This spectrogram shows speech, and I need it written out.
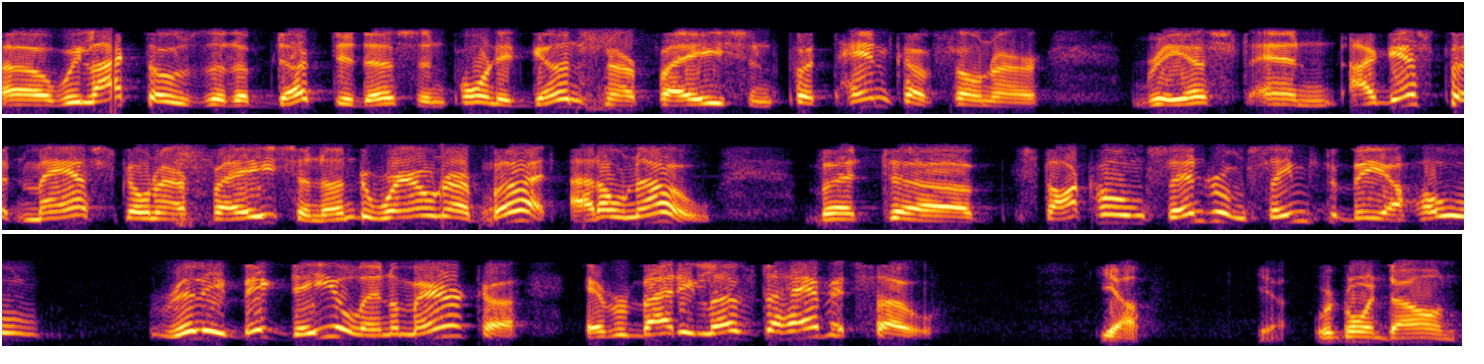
Uh, we like those that abducted us and pointed guns in our face and put handcuffs on our wrist, and I guess put masks on our face and underwear on our butt. I don't know. But uh, Stockholm syndrome seems to be a whole really big deal in America. Everybody loves to have it so. Yeah, yeah, we're going down,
